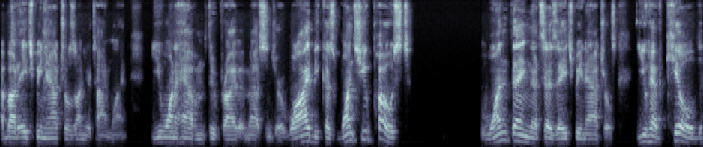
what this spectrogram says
about HB Naturals on your timeline. You want to have them through private messenger. Why? Because once you post one thing that says HB Naturals, you have killed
